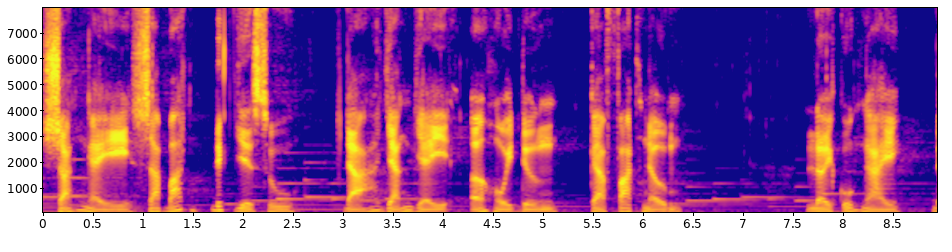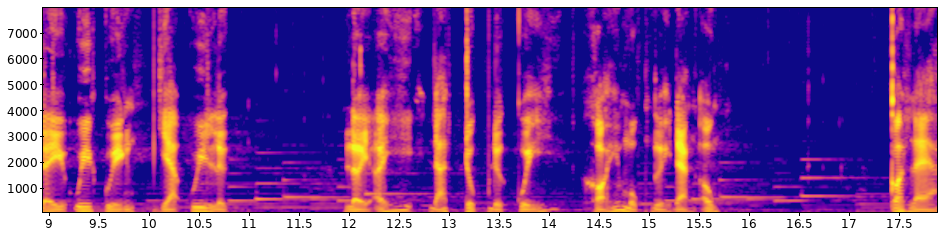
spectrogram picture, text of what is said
Sáng ngày Sa-bát, Đức Giêsu đã giảng dạy ở hội đường Ca-phát-nôm. Lời của Ngài đầy uy quyền và uy lực. Lời ấy đã trục được quỷ khỏi một người đàn ông. Có lẽ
